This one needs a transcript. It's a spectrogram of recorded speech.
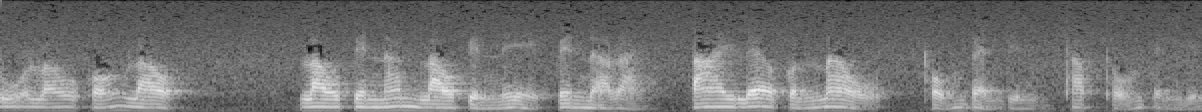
ตัวเราของเรา เราเป็นนั่นเราเป็นนี่เป็นอะไร ตายแล้วก็เน่า ถมแผ่นดิน ทับถมแผ่นดิน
